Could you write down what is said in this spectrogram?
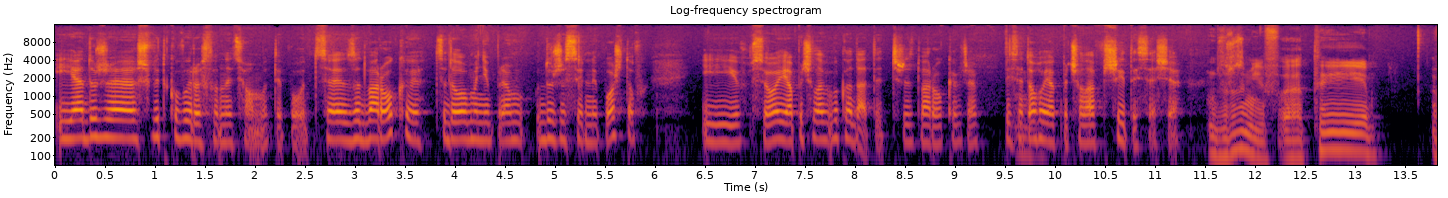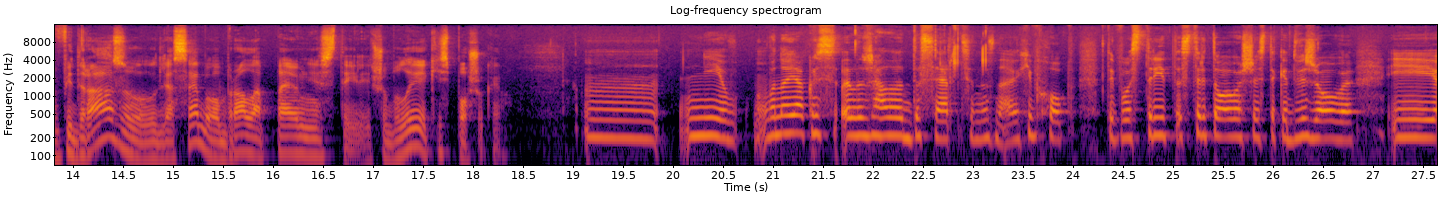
І я дуже швидко виросла на цьому. Типу, це за два роки це дало мені прям дуже сильний поштовх. І все, я почала викладати через два роки вже після того, як почала вчитися ще. Зрозумів, Е, ти відразу для себе обрала певні стилі. Чи були якісь пошуки? Ні, воно якось лежало до серця, не знаю, хіп-хоп, типу стріт, стрітове, щось таке двіжове. І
